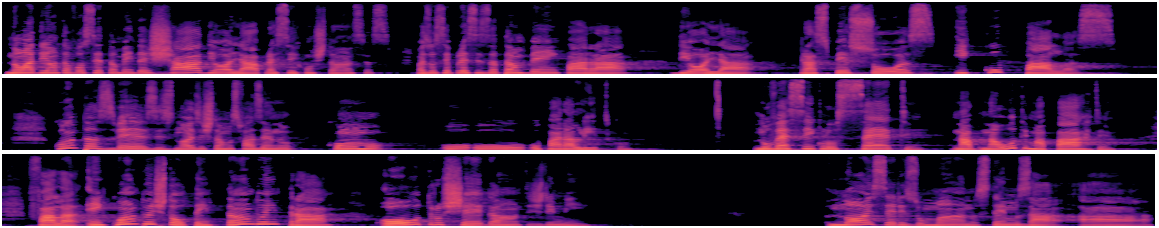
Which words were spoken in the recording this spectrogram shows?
Não adianta você também deixar de olhar para as circunstâncias. Mas você precisa também parar de olhar para as pessoas e culpá-las. Quantas vezes nós estamos fazendo como o, o, o paralítico? No versículo 7, na, na última parte, fala: Enquanto estou tentando entrar, outro chega antes de mim nós, seres humanos, temos a, a,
